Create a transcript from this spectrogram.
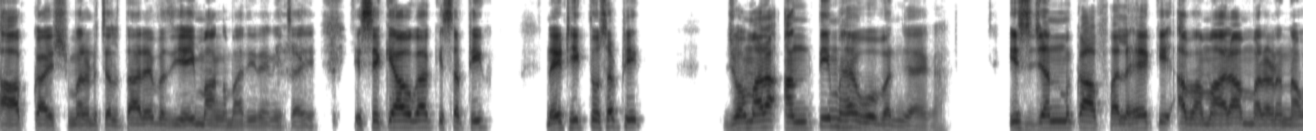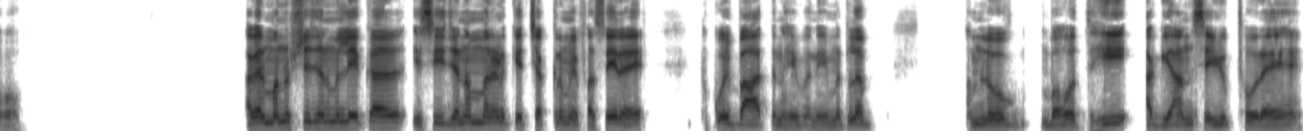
आपका स्मरण चलता रहे, बस यही मांग हमारी रहनी चाहिए। इससे क्या होगा कि सब ठीक? नहीं ठीक तो सब ठीक। जो हमारा अंतिम है, वो बन जाएगा। इस जन्म का फल है कि अब हमारा मरण न हो। अगर मनुष्य जन्म लेकर इसी जन्म मरण के चक्र में फंसे रहे तो कोई बात नहीं बनी। मतलब हम लोग बहुत ही अज्ञान से युक्त हो रहे हैं।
